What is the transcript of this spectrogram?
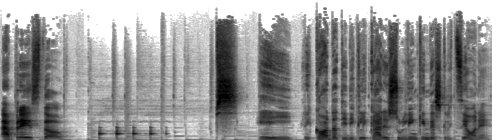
A presto! Ehi, ricordati di cliccare sul link in descrizione.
